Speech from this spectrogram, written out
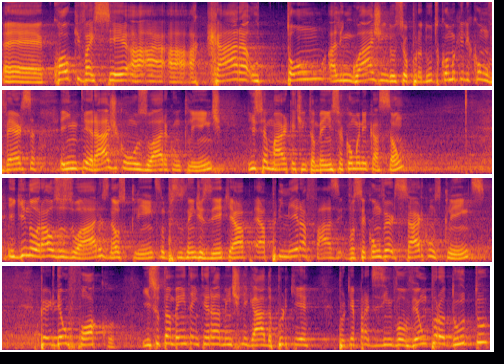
é, qual que vai ser a, a, a cara, o tom, a linguagem do seu produto, como que ele conversa e interage com o usuário, com o cliente. Isso é marketing também, isso é comunicação. Ignorar os usuários, né, os clientes, não preciso nem dizer que é a, é a primeira fase, você conversar com os clientes, perder o foco. Isso também está inteiramente ligado. Por quê? Porque para desenvolver um produto,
